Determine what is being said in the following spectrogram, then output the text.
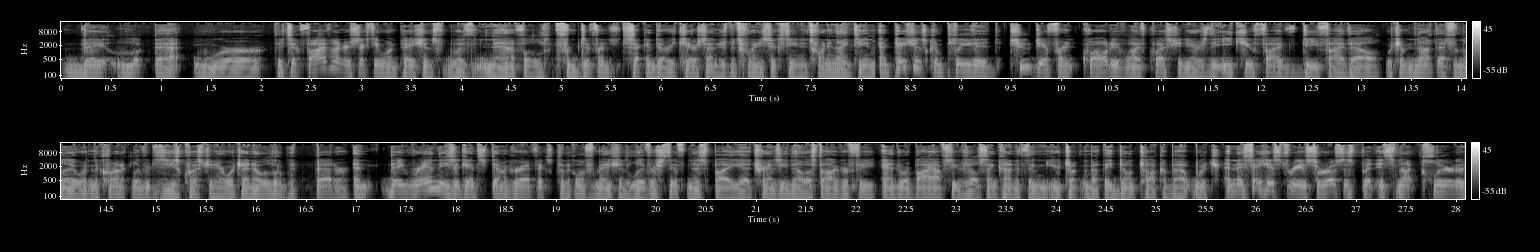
they looked at were they took 561 patients with NAFLD from different secondary care centers between 2016 and 2019. And patients completed two different quality of life questionnaires, the EQ5D5L, which I'm not that familiar with, and the chronic liver disease questionnaire, which I know a little bit better. And they ran these against demographics, clinical information, liver stiffness by uh, transient elastography and or biopsy results, same kind of thing you're talking about. They don't talk about which, and they say history of cirrhosis, but it's not clear to,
